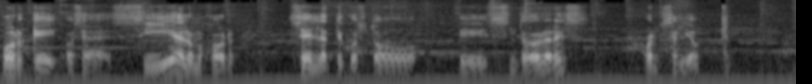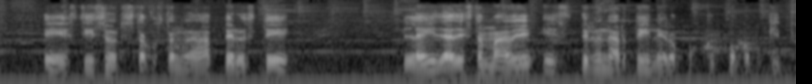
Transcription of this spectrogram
Porque, o sea, sí, a lo mejor Zelda te costó eh, 60 dólares cuando salió. Este, ese no te está costando nada, pero este la idea de esta madre es drenarte dinero poco, poco a poquito.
